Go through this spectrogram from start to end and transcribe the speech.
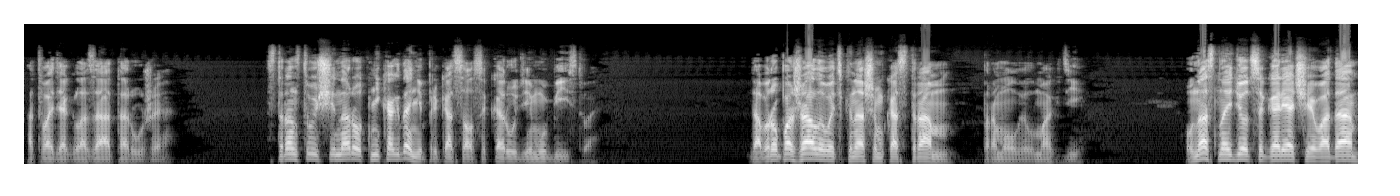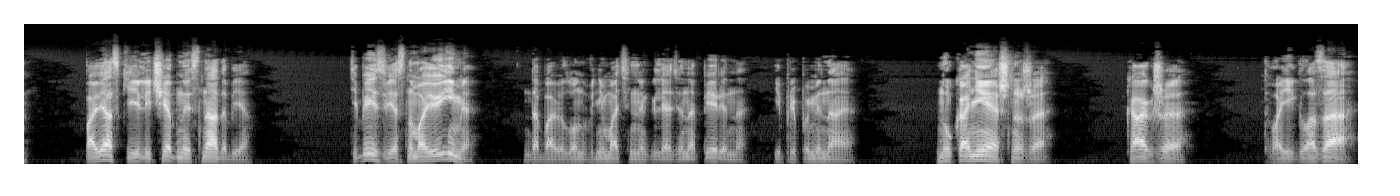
отводя глаза от оружия. Странствующий народ никогда не прикасался к орудиям убийства. «Добро пожаловать к нашим кострам», — промолвил Махди. «У нас найдется горячая вода, повязки и лечебные снадобья. Тебе известно мое имя», — добавил он, внимательно глядя на Перина и припоминая. «Ну, конечно же! Как же... Твои глаза!»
